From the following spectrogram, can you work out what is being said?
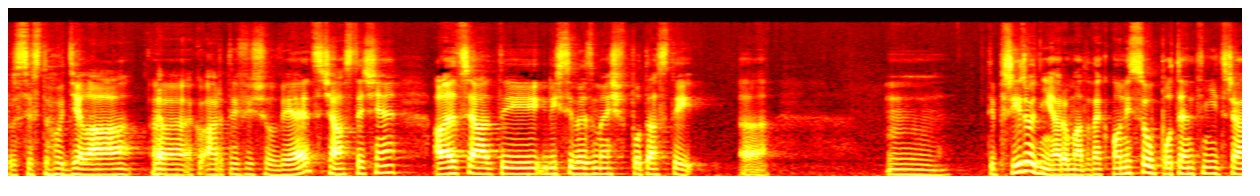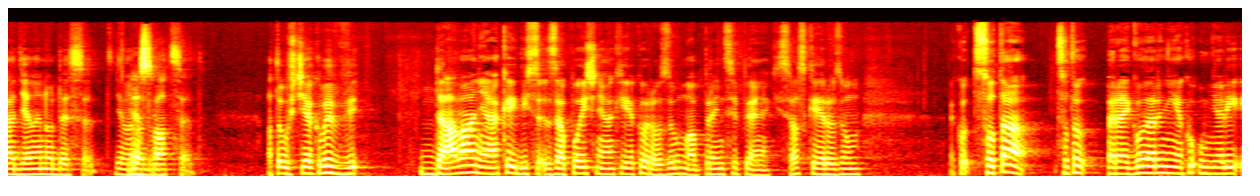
prostě z toho dělá uh, jako artificial věc částečně, ale třeba ty, když si vezmeš v potaz ty, uh, mm, ty přírodní aromaty, tak oni jsou potentní třeba děleno 10, děleno Jasně. 20. A to už ti jakoby vy, dává nějaký, když se zapojíš nějaký jako rozum a principy a nějaký selský rozum, jako co, ta, co to regulární jako umělý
